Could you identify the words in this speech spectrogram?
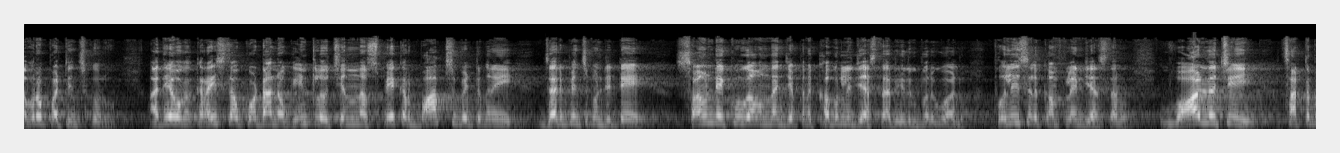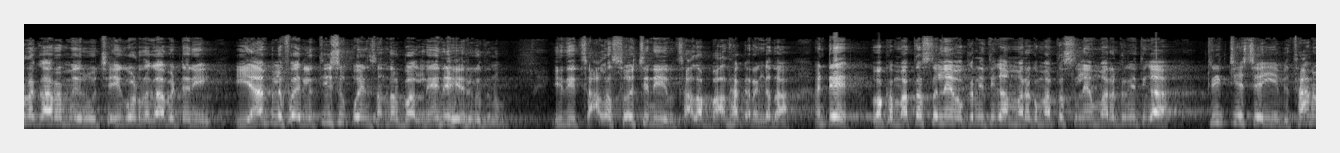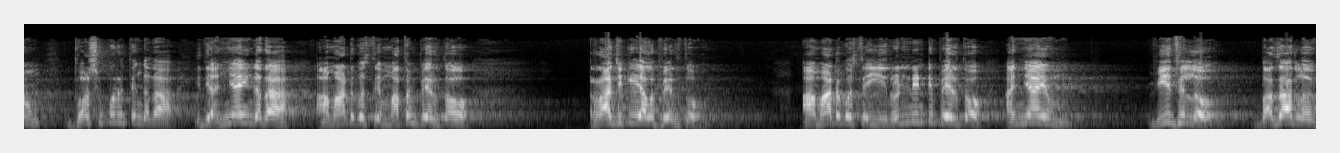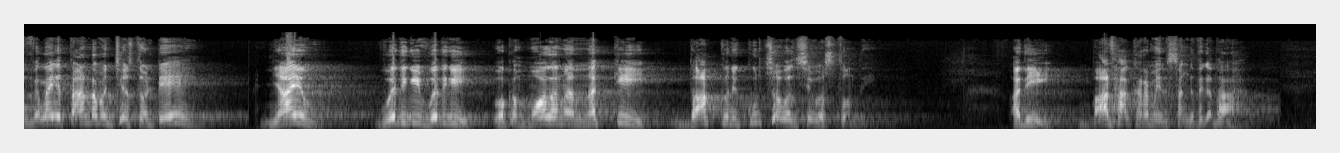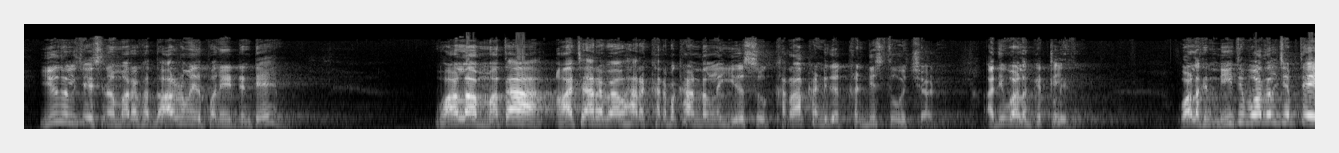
ఎవరు పట్టించుకోరు? అదే ఒక క్రైస్తవ కోటాన్ని ఒక ఇంట్లో చిన్న స్పీకర్ బాక్స్ పెట్టుకుని జరిపించుకుంటుంటే సౌండ్ ఎక్కువగా ఉందని చెప్పిన కబుర్లు చేస్తారు ఇరుగు పొరుగు వాళ్ళు. పోలీసులు కంప్లైంట్ చేస్తారు. వాళ్ళు వచ్చి చట్ట ప్రకారం మీరు చేయకూడదు కాబట్టి అని ఈ యాంప్లిఫైర్లు తీసుకుపోయిన సందర్భాలు నేనే ఎరుగుతును ఇది చాలా శోచనీయం చాలా బాధాకరం కదా. అంటే ఒక మతస్థులనే ఒక రీతిగా మరొక మతస్థులనే మరొక రీతిగా ట్రీట్ చేసే ఈ విధానం దోషపూరితం కదా. ఇది అన్యాయం కదా. ఆ మాటకు వస్తే మతం పేరుతో రాజకీయాల పేరుతో ఆ మాటకు వస్తే ఈ రెండింటి పేరుతో అన్యాయం వీధుల్లో బజార్లో విలయ తాండవం చేస్తుంటే న్యాయం ఒదిగి ఒదిగి ఒక మూలన నక్కి దాక్కుని కూర్చోవలసి వస్తుంది. అది బాధాకరమైన సంగతి కదా. యూదులు చేసిన మరొక దారుణమైన పని ఏంటంటే వాళ్ళ మత ఆచార వ్యవహార కర్మకాండల్ని యేసు ఖరాఖండిగా ఖండిస్తూ వచ్చాడు. అది వాళ్ళకి గిట్టలేదు. వాళ్ళకి నీతి బోధలు చెప్తే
